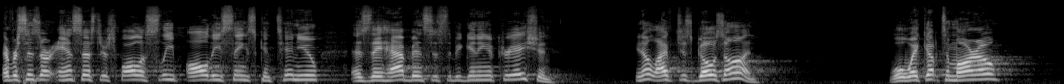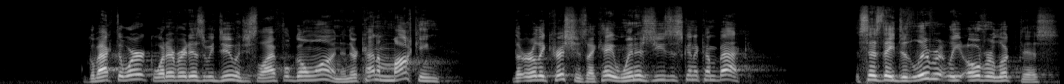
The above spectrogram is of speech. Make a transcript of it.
Ever since our ancestors fall asleep, all these things continue as they have been since the beginning of creation. You know, life just goes on. We'll wake up tomorrow, go back to work, whatever it is we do, and just life will go on. And they're kind of mocking the early Christians, like, hey, when is Jesus going to come back? It says they deliberately overlooked this.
